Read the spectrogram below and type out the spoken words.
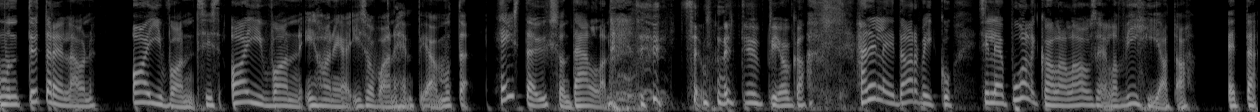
mun tyttärellä on aivan, siis aivan ihania isovanhempia, mutta heistä yksi on tällainen, semmoinen tyyppi, joka hänelle ei tarvitse kuin silleen puolikkaalla lauseella vihjata, että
